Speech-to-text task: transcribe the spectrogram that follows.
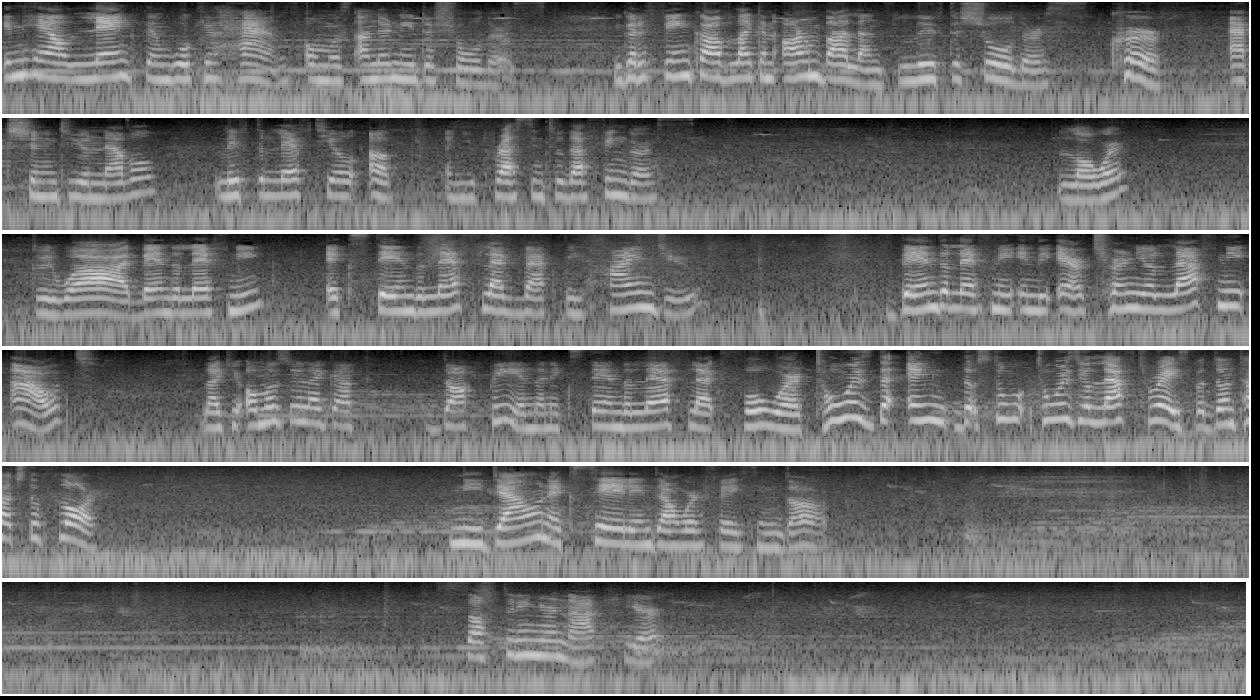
Inhale, lengthen, walk your hands almost underneath the shoulders. You gotta think of like an arm balance. Lift the shoulders, curve, action into your navel. Lift the left heel up and you press into the fingers. Lower. Do it wide. Bend the left knee. Extend the left leg back behind you. Bend the left knee in the air. Turn your left knee out like you're almost doing like a dog P and then extend the left leg forward towards the end the, towards your left waist but don't touch the floor. Knee down exhaling downward facing dog. Softening your neck here.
